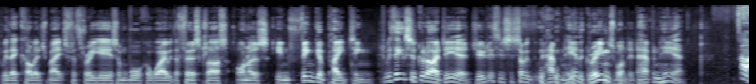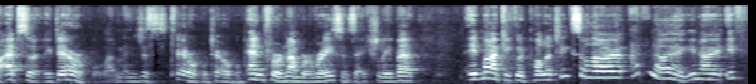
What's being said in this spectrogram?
with their college mates for three years and walk away with the first class honours in finger painting. Do we think it's a good idea, Judith? Is This is something that would happen here. The Greens want it to happen here. Oh, absolutely terrible. I mean, just terrible, terrible. And for a number of reasons, actually. But it might be good politics, although I don't know. You know, if,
